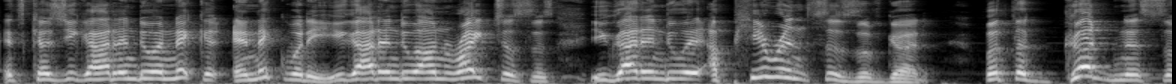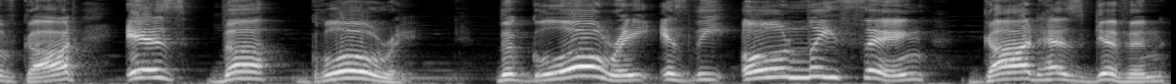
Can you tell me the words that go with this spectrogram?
it's because you got into iniquity, you got into unrighteousness, you got into appearances of good. But the goodness of God is the glory. The glory is the only thing God has given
